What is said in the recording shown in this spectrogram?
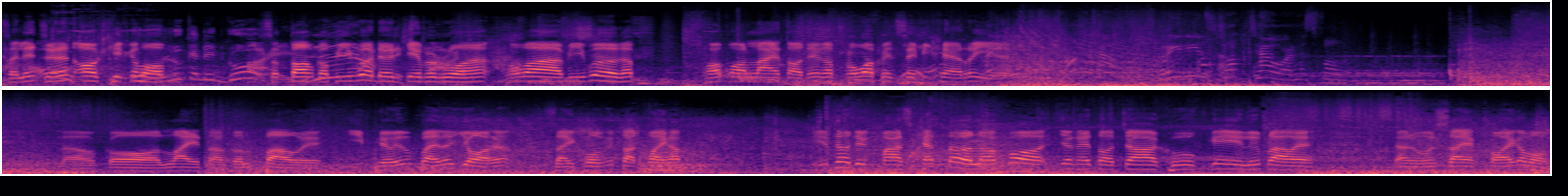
เซเลนเจอนั่นออคิดครับผม สตอมกับวีเวอร์เดินเกมรัวๆฮะเพราะว่าวีเวอร์ครับพร้อมออนไลน์ต่อเนื่องครับ เพราะว่าเป็นเซมิแครี่นะแล้วก็ไล่ตามตัวเป่าเลยอีเพลต้องไปแล้วหยอดครับไซโคนก็ตัดไวครับ อีเทอร์ดึงมาสแคตเตอร์แล้วก็ยังไงต่อจาคูเก้หรือเปล่าเอ้ด้านโน้นไซยักถอยครับผม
